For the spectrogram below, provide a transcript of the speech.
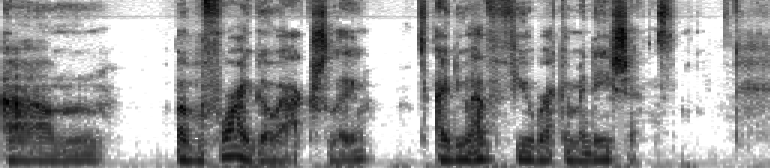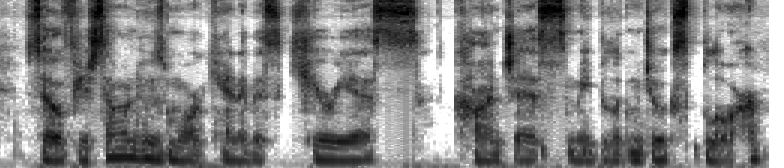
Um, but before I go, actually, I do have a few recommendations. So, if you're someone who's more cannabis curious, conscious, maybe looking to explore,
